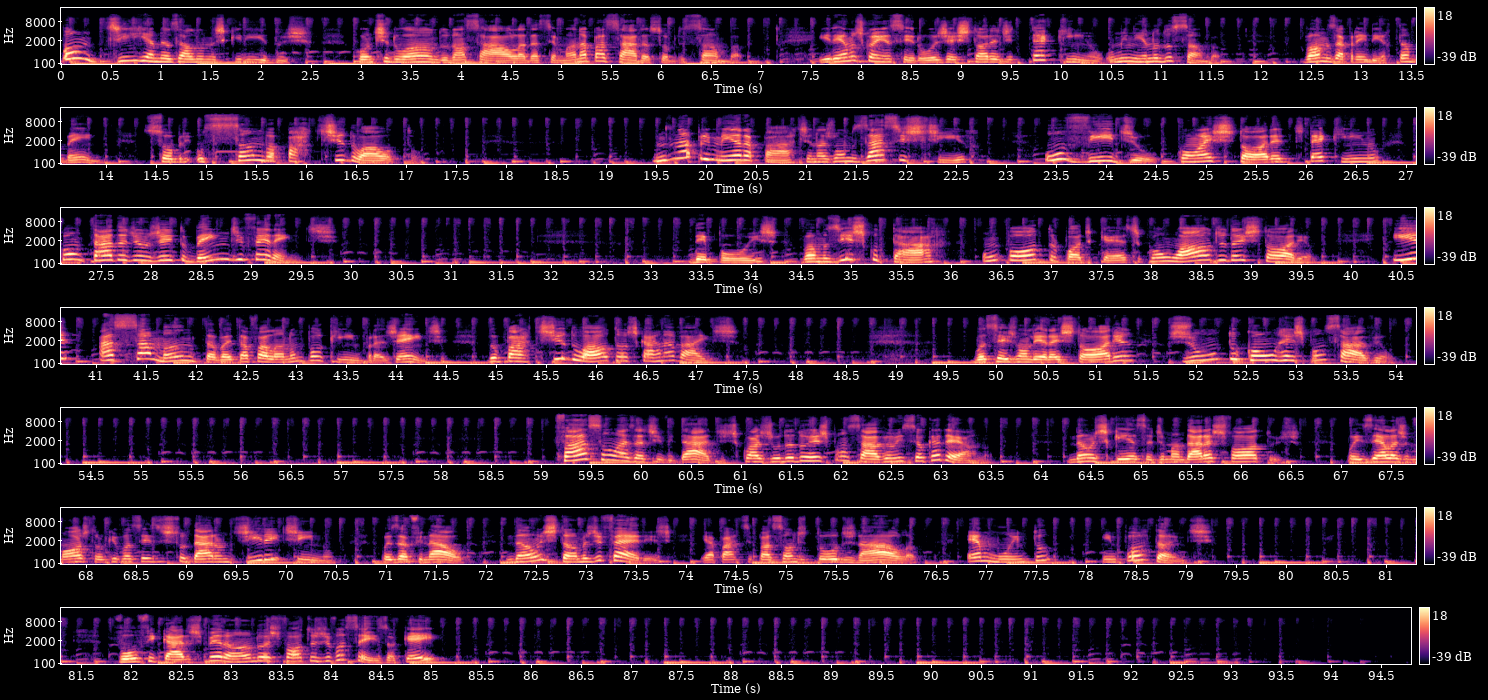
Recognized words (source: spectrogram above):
Bom dia, meus alunos queridos! Continuando nossa aula da semana passada sobre samba, iremos conhecer hoje a história de Tequinho, o menino do samba. Vamos aprender também sobre o samba partido alto. Na primeira parte, nós vamos assistir um vídeo com a história de Tequinho contada de um jeito bem diferente. Depois, vamos escutar um outro podcast com o áudio da história. E a Samanta vai estar tá falando um pouquinho pra gente do Partido Alto aos Carnavais. Vocês vão ler a história junto com o responsável. Façam as atividades com a ajuda do responsável em seu caderno. Não esqueça de mandar as fotos, pois elas mostram que vocês estudaram direitinho, pois afinal não estamos de férias e a participação de todos na aula é muito importante. Vou ficar esperando as fotos de vocês, ok?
